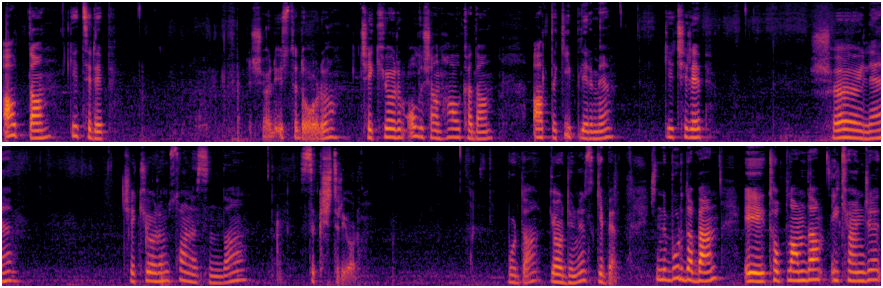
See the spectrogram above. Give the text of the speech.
alttan getirip şöyle üste doğru çekiyorum. Oluşan halkadan alttaki iplerimi geçirip şöyle çekiyorum. Sonrasında sıkıştırıyorum. Burada gördüğünüz gibi. Şimdi burada ben e, toplamda ilk önce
